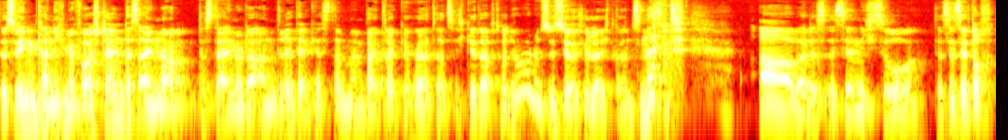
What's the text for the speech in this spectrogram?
Deswegen kann ich mir vorstellen, dass, einer, dass der ein oder andere, der gestern meinen Beitrag gehört hat, sich gedacht hat, ja, das ist ja vielleicht ganz nett. Aber das ist ja nicht so, das ist ja doch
